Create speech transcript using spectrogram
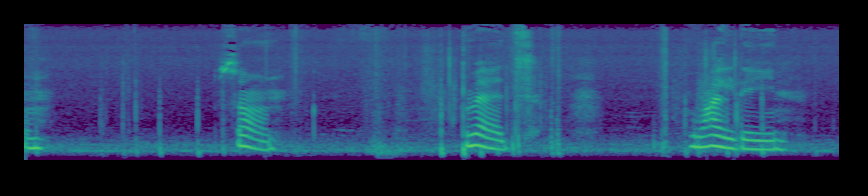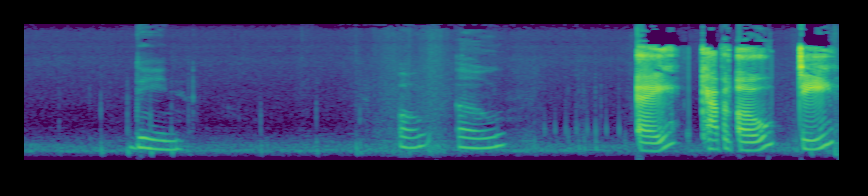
Um, song. Red. Riding. Dean. O O A, capital O, D,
